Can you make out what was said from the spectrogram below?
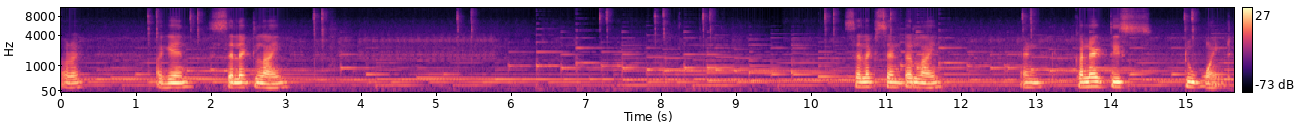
All right again select line. Select center line and connect this two point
